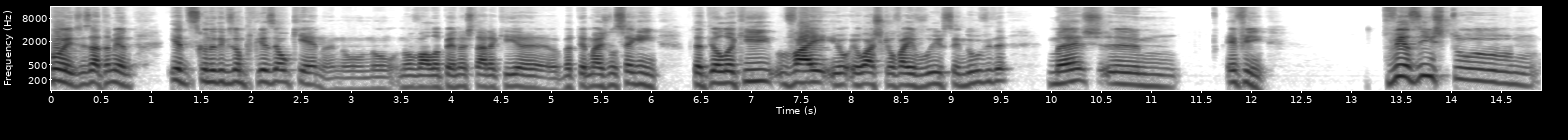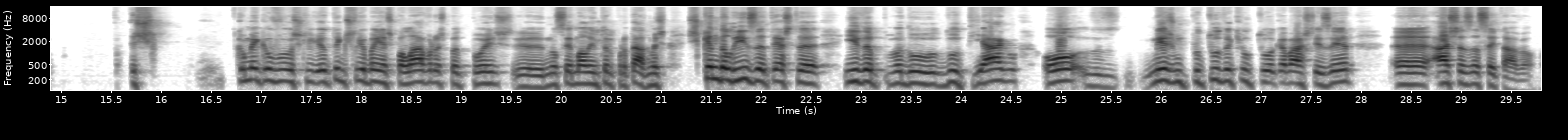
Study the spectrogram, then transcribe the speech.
Pois, exatamente. E a segunda divisão portuguesa é o que é, não, é? não, não, não vale a pena estar aqui a bater mais no ceguinho. Portanto, ele aqui vai, eu, eu acho que ele vai evoluir sem dúvida, mas hum, enfim, vês isto como é que eu vou escolher? Eu tenho que escolher bem as palavras para depois uh, não ser mal interpretado, mas escandaliza-te esta ida do, do Tiago ou mesmo por tudo aquilo que tu acabaste de dizer, uh, achas aceitável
